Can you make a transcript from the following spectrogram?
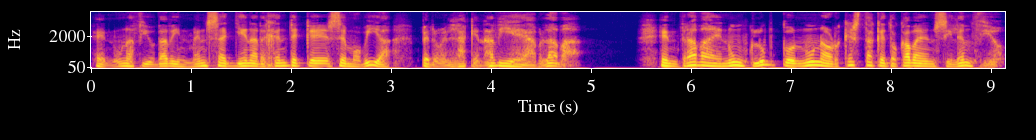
en una ciudad inmensa llena de gente que se movía, pero en la que nadie hablaba. Entraba en un club con una orquesta que tocaba en silencio,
